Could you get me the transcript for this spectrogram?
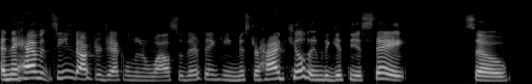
and they haven't seen Dr. Jekyll in a while, so they're thinking Mr. Hyde killed him to get the estate. So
